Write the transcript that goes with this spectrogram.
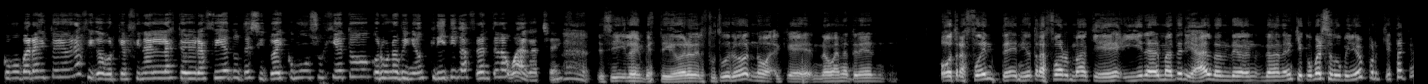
como para historiográfica, porque al final en la historiografía tú te situáis como un sujeto con una opinión crítica frente a la hueá, ¿cachai? Sí, los investigadores del futuro no, que no van a tener otra fuente ni otra forma que ir al material donde donde van a tener que comerse tu opinión porque está acá,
